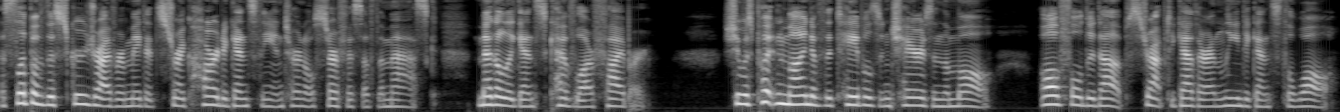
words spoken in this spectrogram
A slip of the screwdriver made it strike hard against the internal surface of the mask, metal against Kevlar fiber. She was put in mind of the tables and chairs in the mall, all folded up, strapped together, and leaned against the wall.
